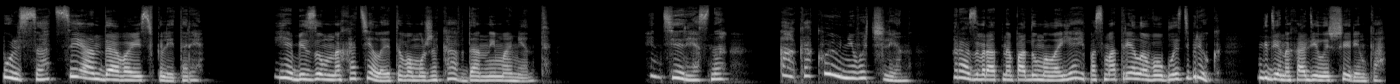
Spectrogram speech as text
пульсации отдаваясь в клиторе. Я безумно хотела этого мужика в данный момент. Интересно, а какой у него член? Развратно подумала я и посмотрела в область брюк, где находилась ширинка.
